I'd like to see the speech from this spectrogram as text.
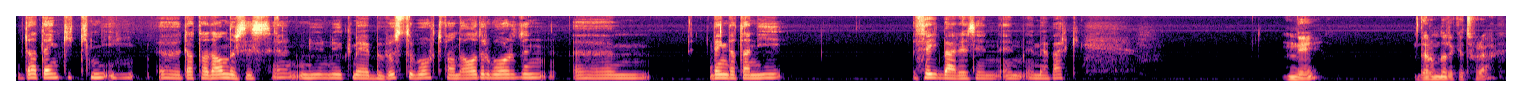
Dat denk ik niet eh, dat dat anders is. Hè. Nu, nu ik mij bewuster word van ouder worden, ehm, ik denk dat dat niet zichtbaar is in, in, in mijn werk. Nee. Daarom dat ik het vraag.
